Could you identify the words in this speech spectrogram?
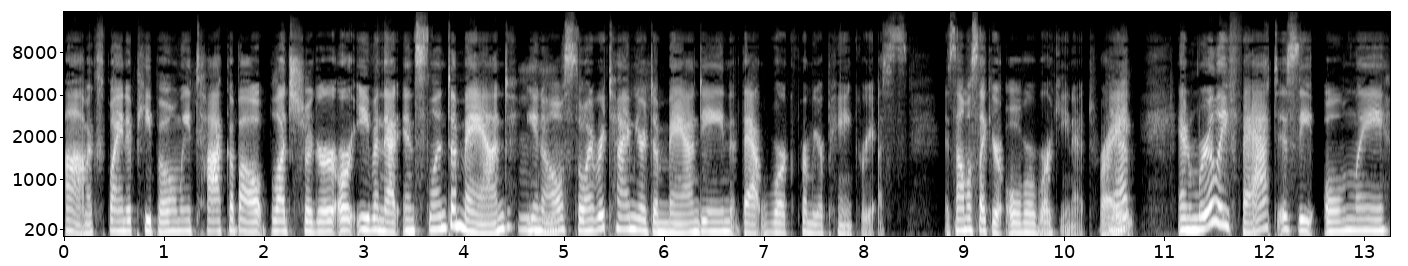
um, explain to people when we talk about blood sugar or even that insulin demand, mm-hmm. you know, so every time you're demanding that work from your pancreas, it's almost like you're overworking it, right? Yep. And really, fat is the only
